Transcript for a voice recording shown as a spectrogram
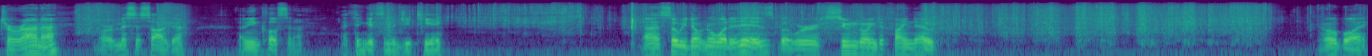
Toronto or Mississauga. I mean, close enough. I think it's in the GTA. Uh, so we don't know what it is, but we're soon going to find out. Oh boy.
